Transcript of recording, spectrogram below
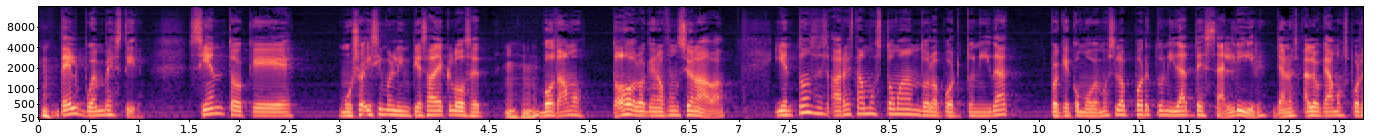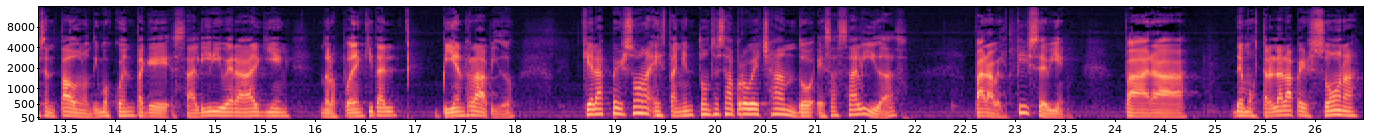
del buen vestir. Siento que muchos hicimos limpieza de closet, botamos todo lo que no funcionaba, y entonces ahora estamos tomando la oportunidad, porque como vemos la oportunidad de salir, ya no es algo que damos por sentado, nos dimos cuenta que salir y ver a alguien nos los pueden quitar bien rápido, que las personas están entonces aprovechando esas salidas para vestirse bien, para demostrarle a la persona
